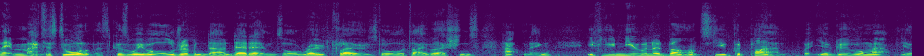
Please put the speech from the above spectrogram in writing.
And it matters to all of us because we've all driven down dead ends or road closed or diversions happening. If you knew in advance, you could plan. But your Google Map, your,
